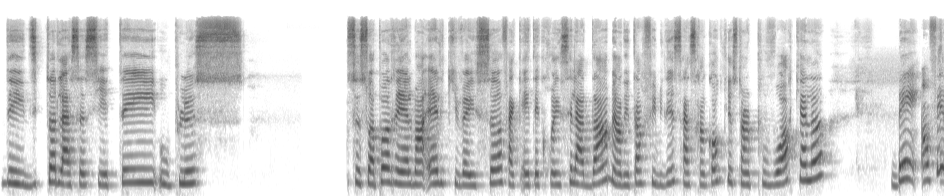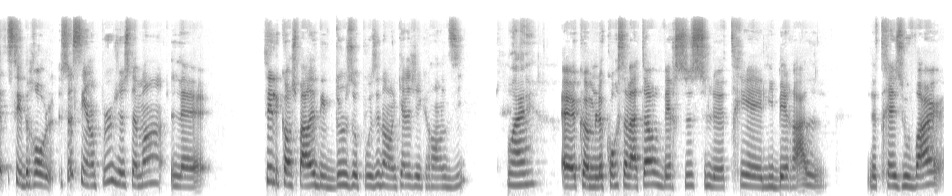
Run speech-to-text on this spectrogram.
des dictats de la société ou plus ce soit pas réellement elle qui veuille ça, fait qu'elle était coincée là-dedans, mais en étant féministe, elle se rend compte que c'est un pouvoir qu'elle a? Ben, en fait, c'est drôle. Ça, c'est un peu justement le tu sais, quand je parlais des deux opposés dans lesquels j'ai grandi, ouais. Euh, comme le conservateur versus le très libéral, le très ouvert,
